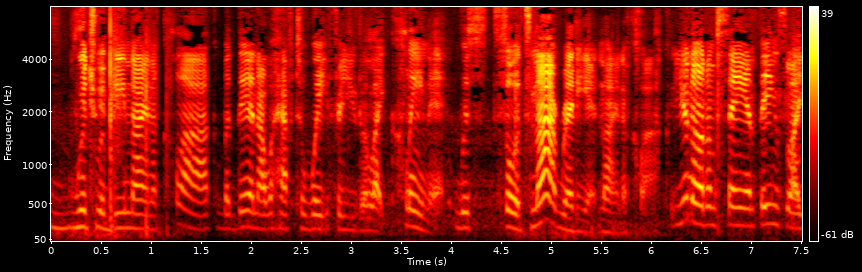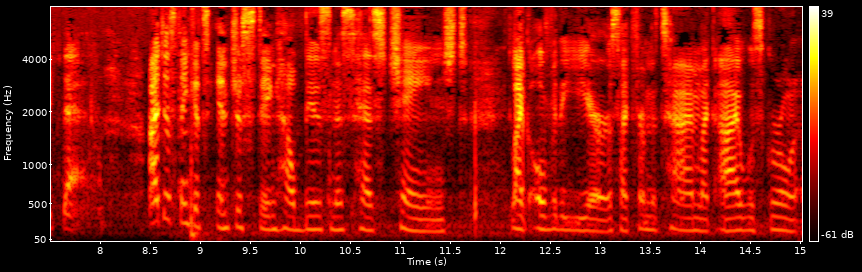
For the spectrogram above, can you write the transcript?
which would be nine o'clock. But then I would have to wait for you to like clean it, which so it's not ready at nine o'clock. You know what I'm saying? Things like that. I just think it's interesting how business has changed like over the years like from the time like i was growing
